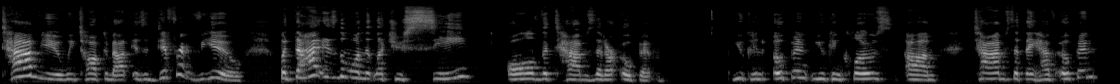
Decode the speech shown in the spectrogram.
Tab view we talked about is a different view, but that is the one that lets you see all of the tabs that are open. You can open, you can close um, tabs that they have open,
